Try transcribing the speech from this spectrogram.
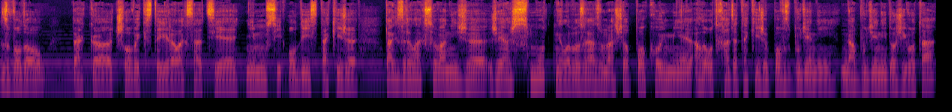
s vodou, tak e, človek z tej relaxácie nemusí odísť taký, že tak zrelaxovaný, že, že je až smutný, lebo zrazu našiel pokoj, mier, ale odchádza taký, že povzbudený, nabudený do života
